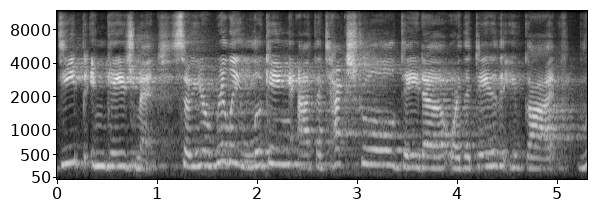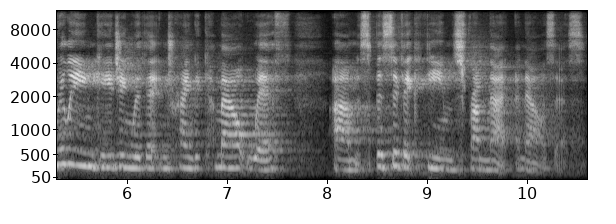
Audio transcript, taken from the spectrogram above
deep engagement. So you're really looking at the textual data or the data that you've got, really engaging with it and trying to come out with um, specific themes from that analysis.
